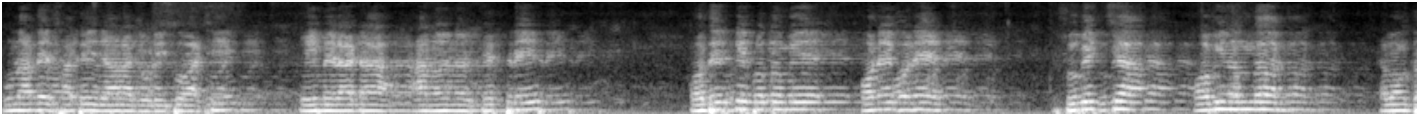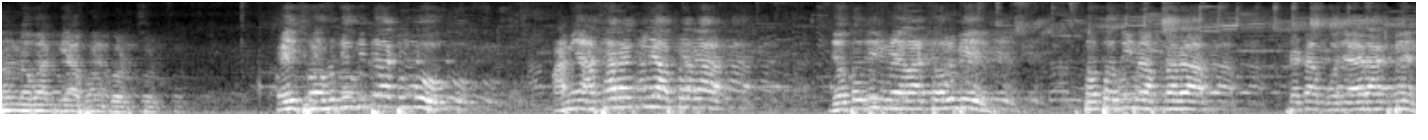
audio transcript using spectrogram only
উনাদের সাথে যারা জড়িত আছে, এই মেলাটা আনয়নের ক্ষেত্রে। ওদেরকে প্রথমে অনেক অনেক শুভেচ্ছা, অভিনন্দন এবং ধন্যবাদ জ্ঞাপন করছি। এই সহযোগিতাটুকু আমি আশা রাখি আপনারা যতদিন মেলা চলবে, ততদিন আপনারা সেটা বজায় রাখবেন।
